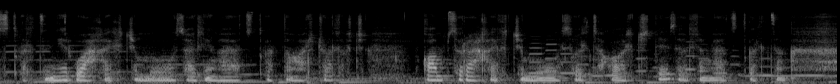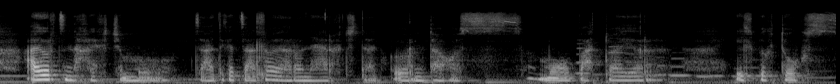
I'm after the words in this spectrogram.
цэцгэлцэн нэргүй ахыг ч юм уу, соёлын цэцгэлцэн орчуулагч гомсор ахыг ч юм уу, эсвэл зохиолч те соёлын цэцгэлцэн аюур зэн ахыг ч юм уу За тэгээд залуу яруу найрагчтай урантайгоос муу Батбаяр, Илбэг төгс,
